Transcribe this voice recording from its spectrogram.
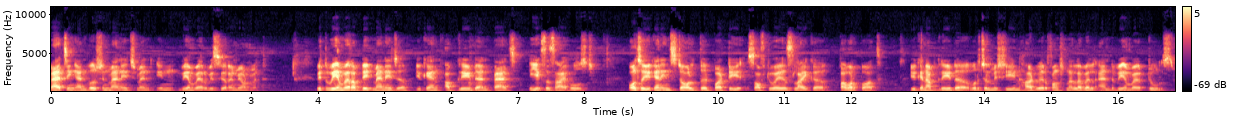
patching and version management in VMware vSphere environment. With VMware Update Manager, you can upgrade and patch EXSI host also, you can install third-party softwares like uh, PowerPath. You can upgrade a virtual machine, hardware functional level and VMware tools.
